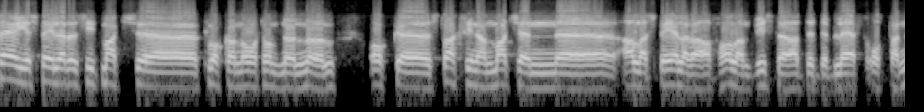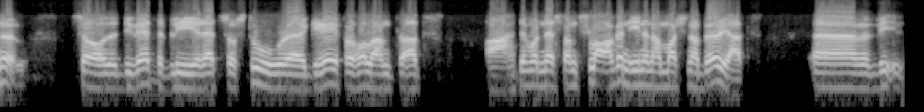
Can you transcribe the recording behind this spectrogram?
Sverige spelade sitt match eh, klockan 18.00 och eh, strax innan matchen eh, alla spelare av Holland visste att det, det blev 8-0. Så du vet, det blir rätt så stor eh, grej för Holland att ah, det var nästan slagen innan matchen har börjat. Uh, vi,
